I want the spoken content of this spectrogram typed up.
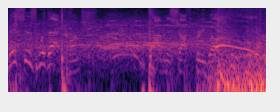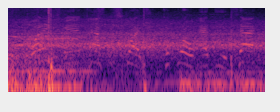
Misses with that punch. Timing his shots pretty well. What a fantastic strike to throw at the exact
